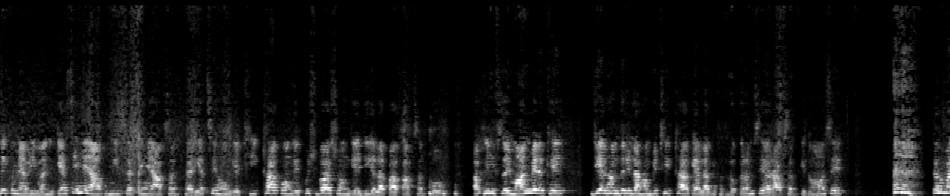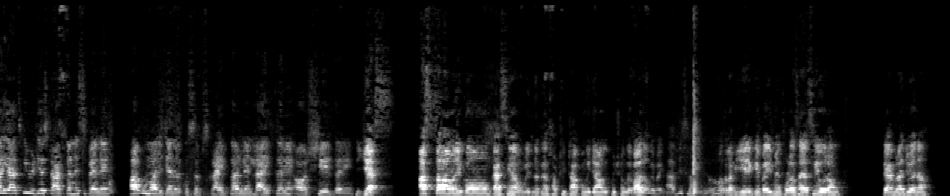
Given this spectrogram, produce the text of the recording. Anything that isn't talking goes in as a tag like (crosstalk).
वालेकुम एवरीवन कैसे हैं आप? उम्मीद करते हैं आप सब खैरियत से होंगे ठीक ठाक होंगे खुशबाश होंगे। जी अल्लाह पाक आप सबको (laughs) अपनी हिफ्ज ईमान में रखे। जी अल्हम्दुलिल्लाह हम भी ठीक ठाक है अल्लाह के फजलो करम से और आप सबकी दुआओं से। (clears throat) तो हमारी आज की वीडियो स्टार्ट करने से पहले आप हमारे चैनल को सब्सक्राइब कर लें लाइक करें और शेयर करें। यस अस्सलाम वालेकुम कैसे हैं उम्मीद करते हैं सब ठीक ठाक होंगे जाओगे खुश होंगे बाद होंगे भाई। आप भी मतलब ये कि भाई मैं थोड़ा सा ऐसे ही हो रहा हूँ। कैमरा जो है ना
